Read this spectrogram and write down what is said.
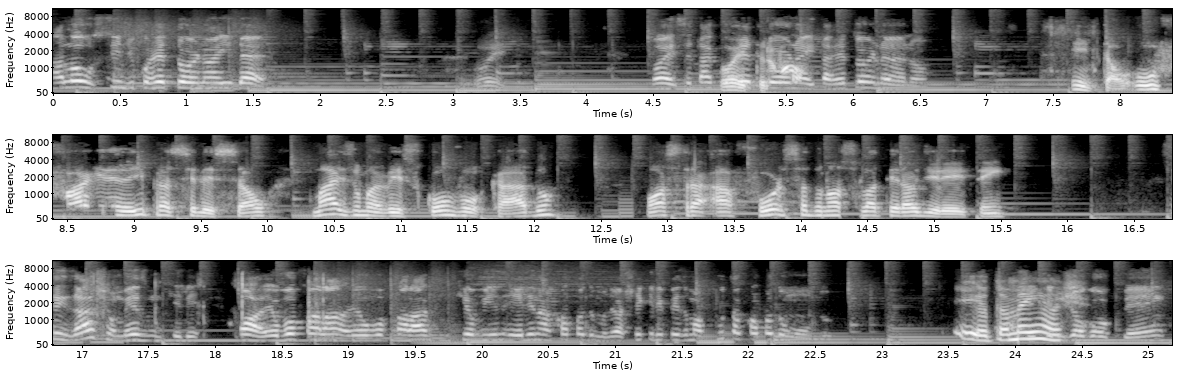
Alô, síndico, retorno aí, Dé. Oi. Oi, você tá com Oi, retorno aí, tá retornando. Então, o Fagner ir para a seleção, mais uma vez convocado, mostra a força do nosso lateral direito, hein? Vocês acham mesmo que ele. Ó, eu vou falar, eu vou falar que eu vi ele na Copa do Mundo. Eu achei que ele fez uma puta Copa do Mundo. Eu também Achei que acho. Ele jogou bem,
